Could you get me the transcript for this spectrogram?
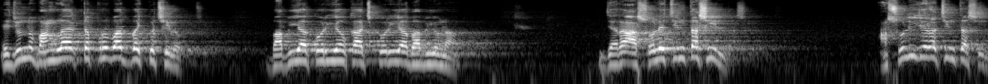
এই জন্য বাংলা একটা প্রবাদ বাক্য ছিল, ভাবিয়া করিয়াও কাজ করিয়া ভাবিও না। যারা আসলে চিন্তাশীল, আসলেই যারা চিন্তাশীল,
